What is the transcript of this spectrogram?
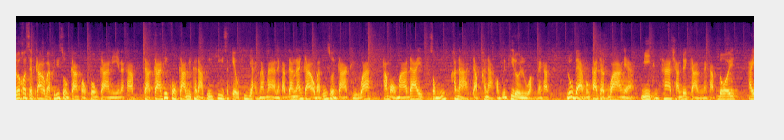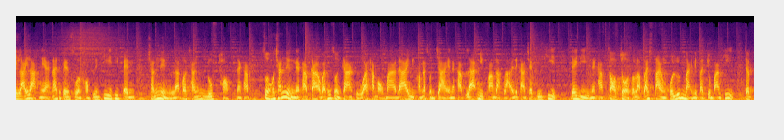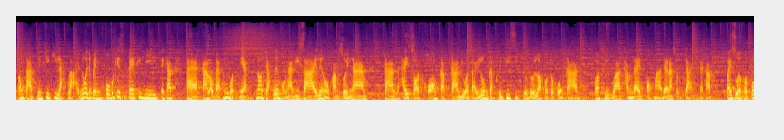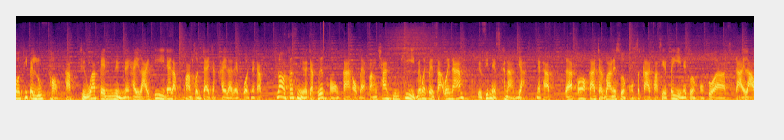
โดย concept การออกแบบพื้นที่ส่วนกลางของโครงการนี้นะครับจากการที่โครงการมีขนาดพื้นที่สเกลที่ใหญ่มากๆนะครับดังนั้นการออกแบบพื้นที่ส่วนกลางถือว่าทำออกมาได้สมขนาดกับขนาดของพื้นที่โดยรวมนะครับ รูปแบบของการจัดวางเนี่ยมีถึง 5 ชั้นด้วยกันนะครับ โดยไฮไลท์หลักเนี่ยน่าจะเป็นส่วนของพื้นที่ที่เป็นชั้น 1 แล้วก็ชั้น rooftop นะครับส่วนของชั้น1นะครับการออกแบบพื้นส่วนกลางถือว่าทำออกมาได้มีความน่าสนใจนะครับและมีความหลากหลายในการใช้พื้นที่ได้ดีนะครับตอบโจทย์สำหรับไลฟ์สไตล์ของคนรุ่นใหม่ในปัจจุบันที่จะต้องการพื้นที่ที่หลากหลาย ไม่ว่าจะเป็น co-working space ที่ดีนะครับแต่การออกแบบทั้งหมดเนี่ยนอกจากเรื่องของงานดีไซน์ เรื่องของความสวยงาม การให้สอดคล้องกับการอยู่อาศัยร่วมกับพื้นที่สีเขียวโดยรอบของตัวโครงการ ก็ถือว่าทำได้ออกมาได้น่าสนใจนะครับไปส่วนของตัวที่เป็น rooftop ครับถือว่าเป็นหนึ่งในไฮไลท์ที่ได้รับความสนใจจากใครหลาย ๆ คนนะครับนอกจากเหนือจากเรื่องของการออกแบบฟังก์ชันพื้นที่ ไม่ว่าจะเป็นสระว่ายน้ำหรือฟิตเนสขนาดใหญ่นะครับแล้วก็การจัดวางในส่วนของ sky facility ในส่วนของตัว sky lounge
